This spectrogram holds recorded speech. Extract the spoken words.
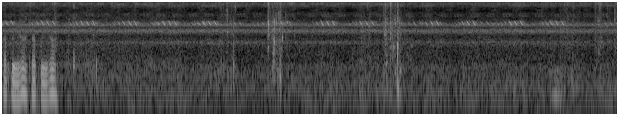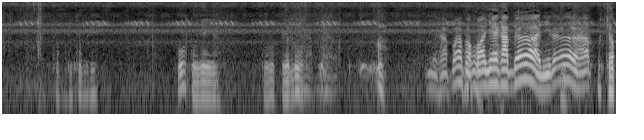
จับปีก็จับปีก็จับดิจับดิโอ้ตัวใหญ่ตัวเปลี่ยนลูกนี่ครับว่าผักคอใหญ่ครับเด้อนี่เด้อครับ จับ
